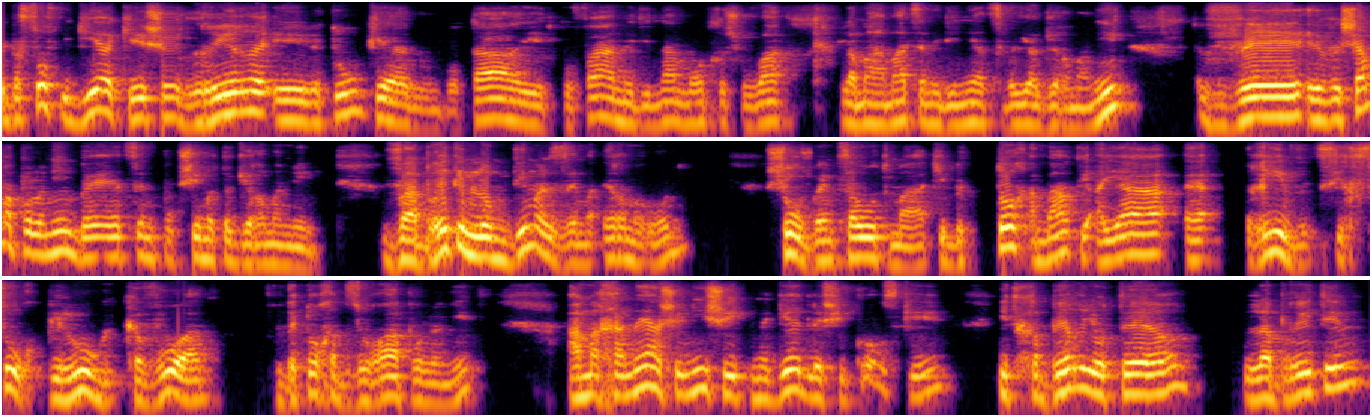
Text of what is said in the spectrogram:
ובסוף הגיע כשגריר לטורקיה, באותה תקופה מדינה מאוד חשובה למאמץ המדיני הצבאי הגרמני, ו, ושם הפולנים בעצם פוגשים את הגרמנים, והבריטים לומדים על זה מהר מאוד, שוב, באמצעות מה? כי בתוך, אמרתי, היה אה, ריב, סכסוך, פילוג קבוע בתוך הפזורה הפולנית. המחנה השני שהתנגד לשיקורסקי התחבר יותר לבריטים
